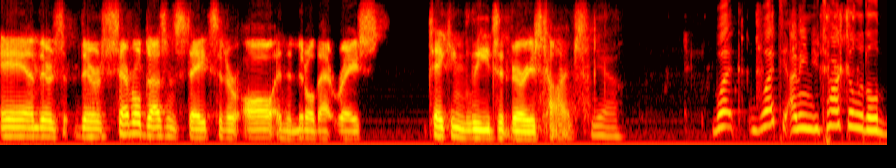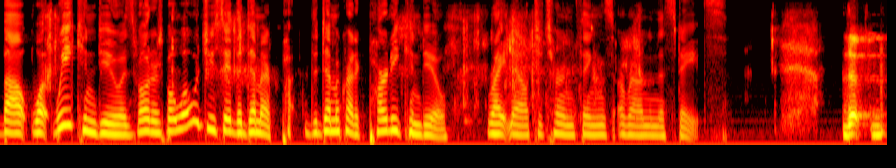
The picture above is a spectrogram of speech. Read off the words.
And there's there's several dozen states that are all in the middle of that race, taking leads at various times. Yeah. What what I mean, you talked a little about what we can do as voters, but what would you say the Demo- the Democratic Party can do right now to turn things around in the states? the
